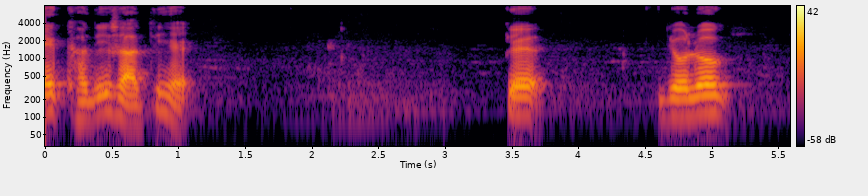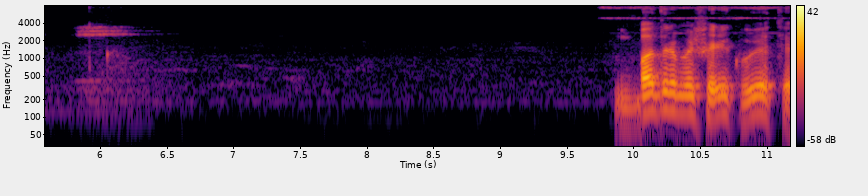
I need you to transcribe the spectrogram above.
ایک حدیث آتی ہے کہ جو لوگ بدر میں شریک ہوئے تھے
